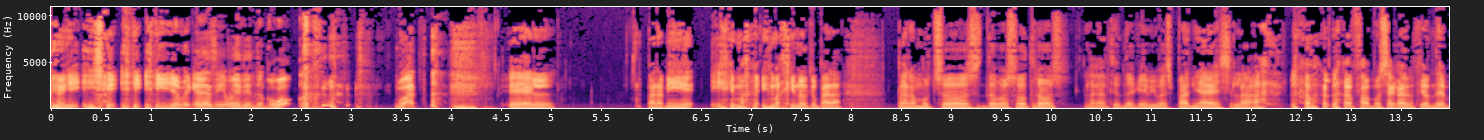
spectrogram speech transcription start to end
y, yo me quedé así diciendo cómo what el para mí imagino que para para muchos de vosotros la canción de que viva España es la, la, la famosa canción de,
